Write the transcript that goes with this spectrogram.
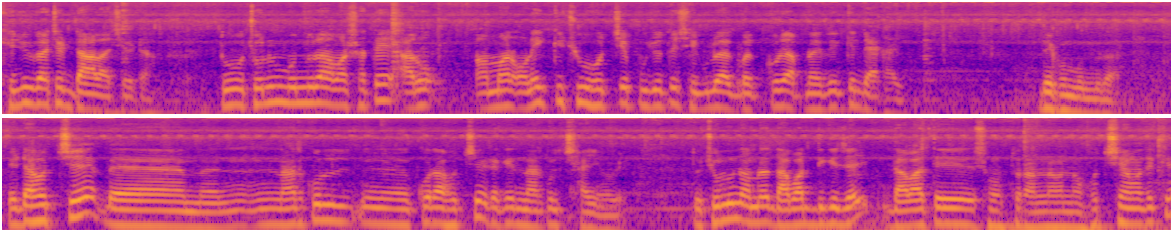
খেজুর গাছের ডাল আছে এটা। তো চলুন বন্ধুরা, আমার সাথে আরও আমার অনেক কিছু হচ্ছে পুজোতে, সেগুলো একবার করে আপনাদেরকে দেখাই। দেখুন বন্ধুরা, এটা হচ্ছে নারকোল করা হচ্ছে, এটাকে নারকোল ছাই হবে। তো চলুন আমরা দাবার দিকে যাই। দাবাতে সমস্ত রান্না বান্না হচ্ছে আমাদেরকে।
